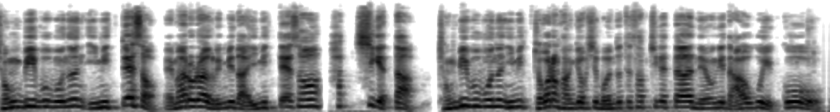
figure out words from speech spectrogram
정비 부분은 이미 떼서 MRO라 그럽니다. 이미 떼서 합치겠다. 정비 부분은 이미 저거랑 관계없이 먼저 때 합치겠다는 내용이 나오고 있고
